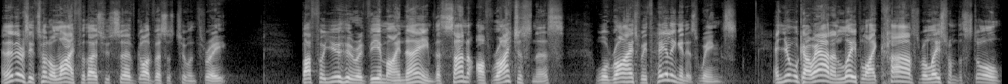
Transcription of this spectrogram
And then there is eternal life for those who serve God, verses 2 and 3. But for you who revere my name, the Sun of Righteousness will rise with healing in its wings, and you will go out and leap like calves released from the stall.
